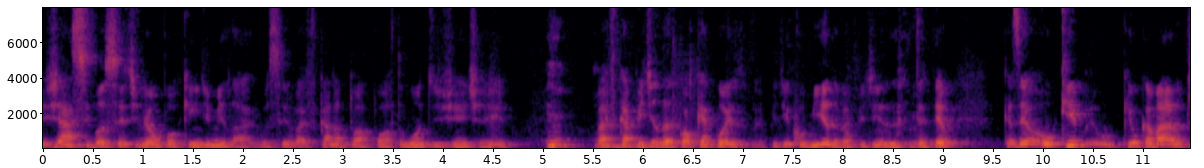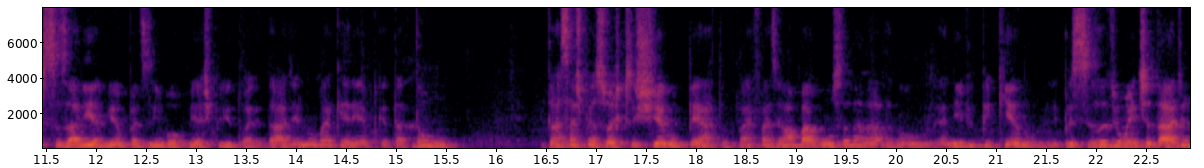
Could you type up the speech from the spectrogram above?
já se você tiver um pouquinho de milagre, você vai ficar na tua porta um monte de gente aí, vai ficar pedindo qualquer coisa, vai pedir comida, vai pedir, entendeu? Quer dizer, o que o, que o camarada precisaria mesmo para desenvolver a espiritualidade, ele não vai querer, porque está tão. Então, essas pessoas que se chegam perto, vai fazer uma bagunça danada, não, é nível pequeno. Ele precisa de uma entidade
